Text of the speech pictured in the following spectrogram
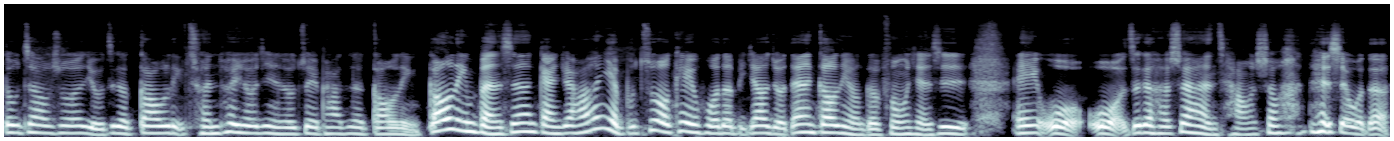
都知道说有这个高龄纯退休金的时候最怕这个高龄，高龄本身感觉好像也不错，可以活得比较久，但是高龄有个风险是，哎，我我这个虽然很长寿，但是我的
